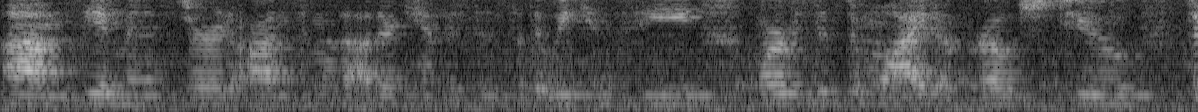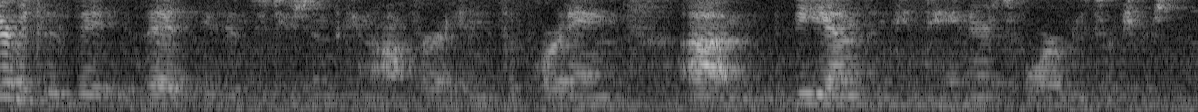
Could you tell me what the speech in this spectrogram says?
um, be administered on some of the other campuses so that we can see more of a system-wide approach to services that, that these institutions can offer in supporting um, VMs and containers for researchers.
